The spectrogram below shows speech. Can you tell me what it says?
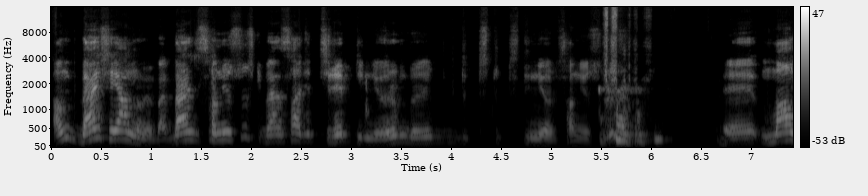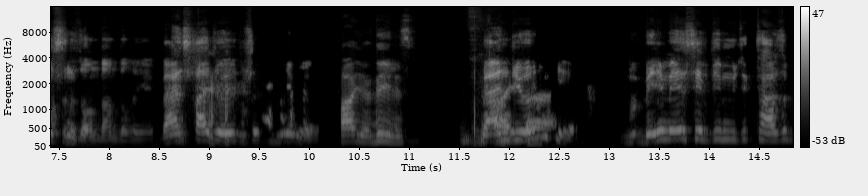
ama ben şeyi anlamıyorum bak. Ben sanıyorsunuz ki ben sadece trap dinliyorum. Böyle dıt dıt dıt dinliyorum sanıyorsunuz. Ee, malsınız ondan dolayı. Ben sadece öyle bir şey dinlemiyorum. Hayır değiliz. Ben Hayda. diyorum ki bu benim en sevdiğim müzik tarzı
